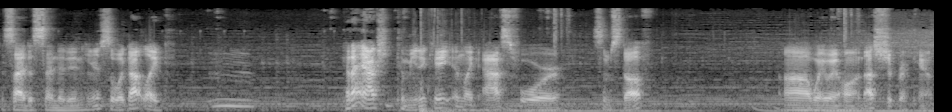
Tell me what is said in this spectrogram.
decide to send it in here. So I got like... Hmm, can I actually communicate and like ask for some stuff? Uh, wait, wait, hold on. That's shipwreck camp.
